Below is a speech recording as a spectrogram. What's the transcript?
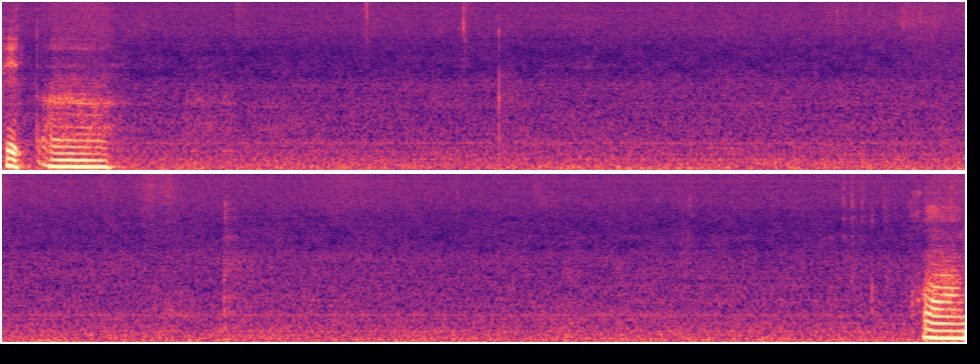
ผิดเออ ความ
